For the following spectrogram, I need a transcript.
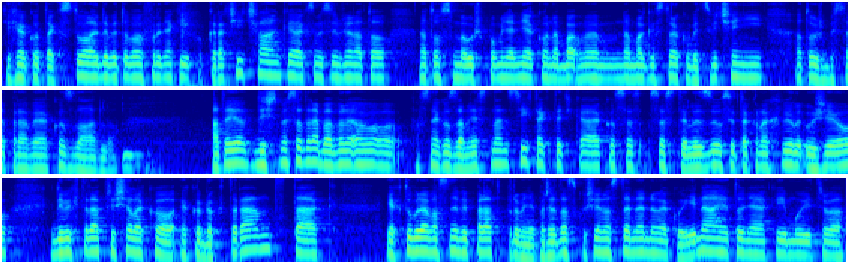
těch jako textů, ale kdyby to bylo furt nějaký jako kratší články, tak si myslím, že na to, na to jsme už poměrně jako na na magistru jako vycvičení a to už by se právě jako zvládlo. Hmm. A teď, když jsme se teda bavili o vlastně jako zaměstnancích, tak teďka jako se, se stylizuju, si to jako na chvíli užiju. Kdybych teda přišel jako, jako doktorant, tak jak to bude vlastně vypadat pro mě, protože ta zkušenost je nejenom jako jiná, je to nějaký můj třeba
